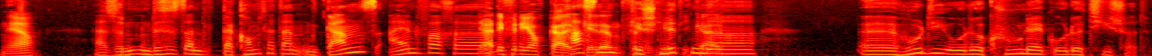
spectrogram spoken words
Ja. Also, und das ist dann, da kommt halt dann ein ganz einfacher, ja, die finde ich auch geil. Passend geschnittener äh, Hoodie oder Crewneck oder T-Shirt.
